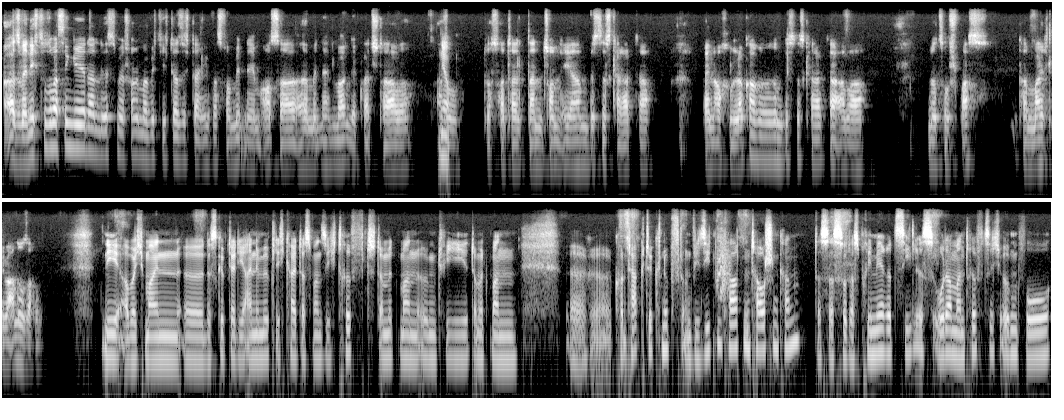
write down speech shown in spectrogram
Also wenn ich zu sowas hingehe, dann ist mir schon immer wichtig, dass ich da irgendwas von mitnehme, außer äh, mit netten Leuten gequatscht habe. Also ja. das hat halt dann schon eher einen Business-Charakter. Wenn auch einen lockereren Business-Charakter, aber nur zum Spaß dann mache ich lieber andere Sachen. Nee, aber ich meine, äh, das gibt ja die eine Möglichkeit, dass man sich trifft, damit man irgendwie, damit man äh, Kontakte knüpft und Visitenkarten tauschen kann, dass das so das primäre Ziel ist. Oder man trifft sich irgendwo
